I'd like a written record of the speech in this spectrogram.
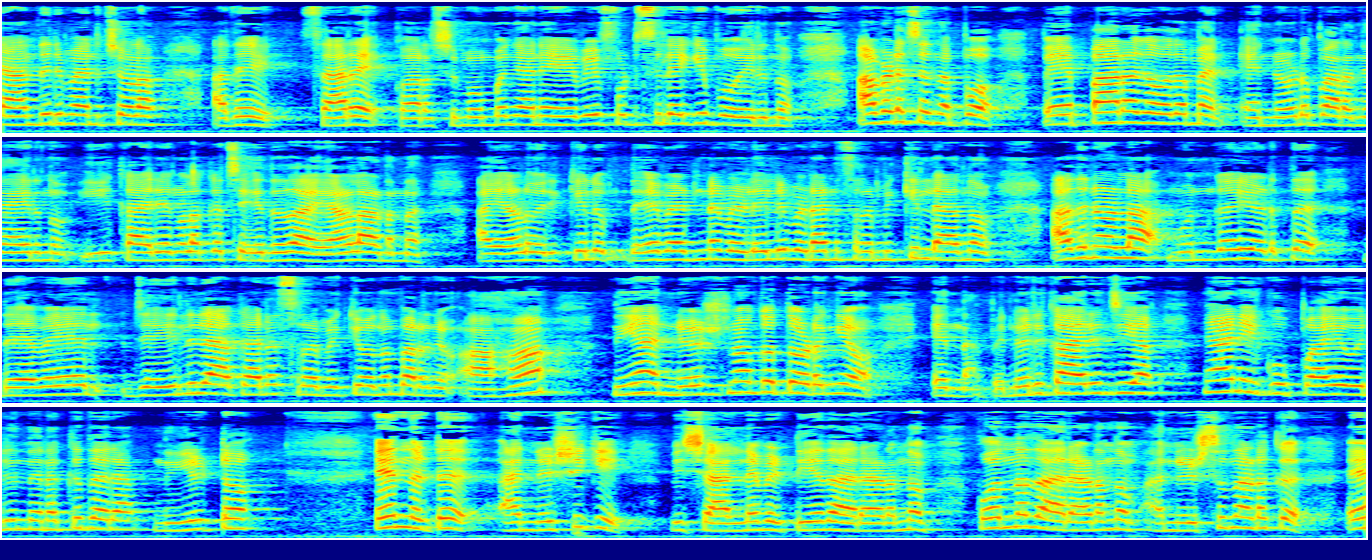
ഞാൻ തീരുമാനിച്ചോളാം. അതെ സാറേ കുറച്ചു മുമ്പ് ഞാൻ എ വി ഫുഡ്സിലേക്ക് പോയിരുന്നു. അവിടെ ചെന്നപ്പോൾ പേപ്പാറ ഗൗതമൻ എന്നോട് പറഞ്ഞായിരുന്നു ഈ കാര്യങ്ങളൊക്കെ ചെയ്തത് അയാളാണെന്ന്. അയാൾ ഒരിക്കലും ദേവേട്ടനെ വെളിയിൽ വിടാൻ ശ്രമിക്കില്ല എന്നും? അതിനുള്ള മുൻകൈ എടുത്ത് ദേവയെ ജയിലിലാക്കാനും ശ്രമിക്കുമെന്നും പറഞ്ഞു. ആഹാ നീ അന്വേഷണമൊക്കെ തുടങ്ങിയോ? എന്നാ പിന്നെ ഒരു കാര്യം ചെയ്യാം. ഞാൻ ഈ കുപ്പായി ഒരു നിനക്ക് തരാം. നീ ഇട്ടോ? എന്നിട്ട് അന്വേഷിക്ക്. വിശാലിനെ വെട്ടിയതാരാണെന്നും കൊന്നതാരാണെന്നും അന്വേഷിച്ച് നടക്ക്. ഏ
